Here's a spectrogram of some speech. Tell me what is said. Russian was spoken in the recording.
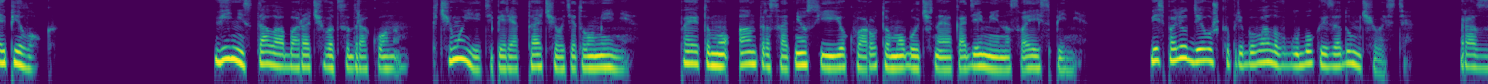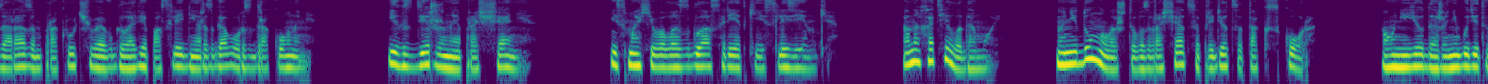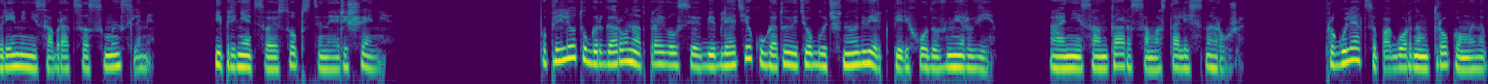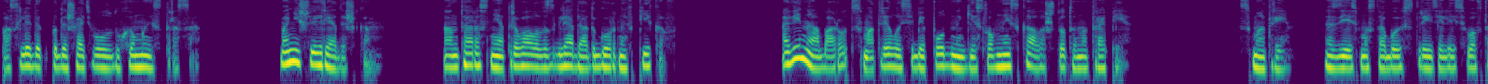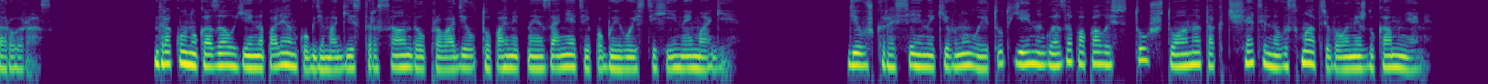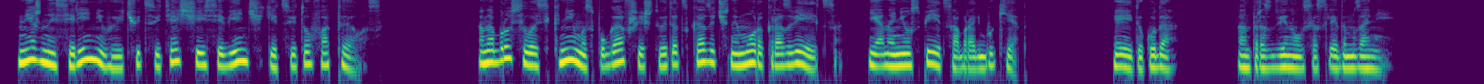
Эпилог. Ви не стала оборачиваться драконом. К чему ей теперь оттачивать это умение? Поэтому Антрас отнес ее к воротам облачной академии на своей спине. Весь полет девушка пребывала в глубокой задумчивости, раз за разом прокручивая в голове последний разговор с драконами, их сдержанное прощание, и смахивала с глаз редкие слезинки. Она хотела домой, но не думала, что возвращаться придется так скоро — а у нее даже не будет времени собраться с мыслями и принять свое собственное решение. По прилету Гаргорон отправился в библиотеку готовить облачную дверь к переходу в мир Ви, а они с Антарсом остались снаружи. Прогуляться по горным тропам и напоследок подышать воздухом Истроса. Они шли рядышком. Антарас не отрывала взгляда от горных пиков, а Ви, наоборот, смотрела себе под ноги, словно искала что-то на тропе. «Смотри, Здесь мы с тобой встретились во второй раз. Дракон указал ей на полянку, где магистр Сандел проводил то памятное занятие по боевой стихийной магии. Девушка рассеянно кивнула, и тут ей на глаза попалось то, что она так тщательно высматривала между камнями. Нежные сиреневые, чуть светящиеся венчики цветов ателос. Она бросилась к ним, испугавшись, что этот сказочный морок развеется, и она не успеет собрать букет. «Эй, ты куда?» Ант раздвинулся следом за ней.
